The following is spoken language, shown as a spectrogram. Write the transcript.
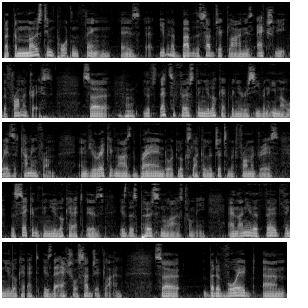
But the most important thing is, uh, even above the subject line, is actually the from address. So that's- that's the first thing you look at when you receive an email. Where's it coming from? And if you recognize the brand or it looks like a legitimate from address, the second thing you look at is, is this personalized for me? And only the third thing you look at is the actual subject line. So, but avoid um,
